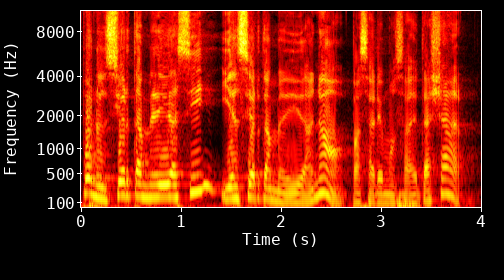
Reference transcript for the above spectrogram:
Bueno, en cierta medida sí y en cierta medida no. Pasaremos a detallar.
